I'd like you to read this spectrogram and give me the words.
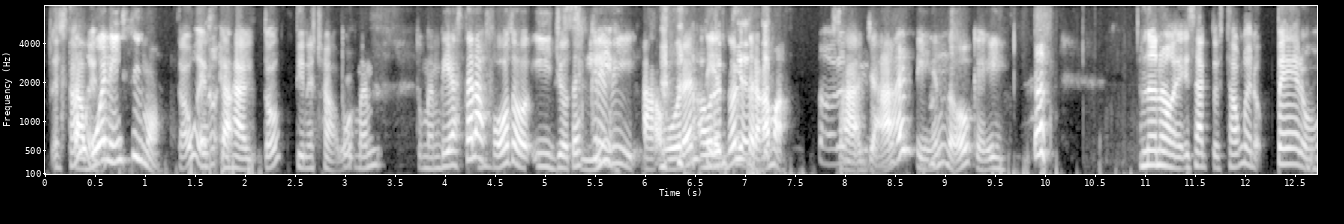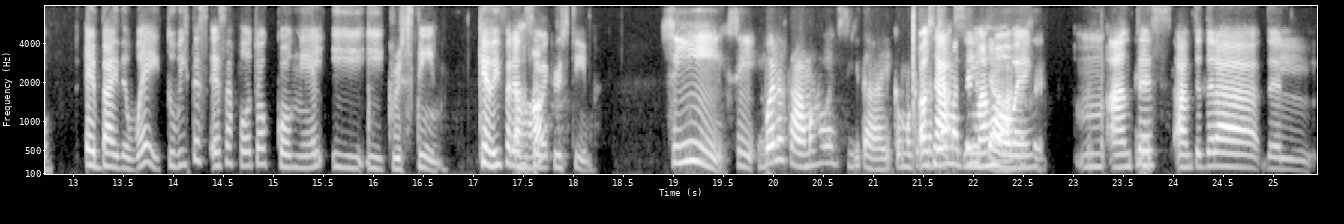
está, Está bueno, buenísimo. está bueno, está- es alto, tiene Tú chavo. me, tú me enviaste la foto y yo te Sí. escribí. Ahora entiendo Ahora el drama. O Ahora sea, entiendo. ya entiendo, ok. No, no, exacto, está bueno. Pero, eh, by the way, tuviste esa foto con él y, y Christine. ¿Qué diferencia ve Christine? Sí, sí. Bueno, estaba más jovencita y como que O se sea, sí, más no joven. sé. Mm, antes, antes de la, del,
